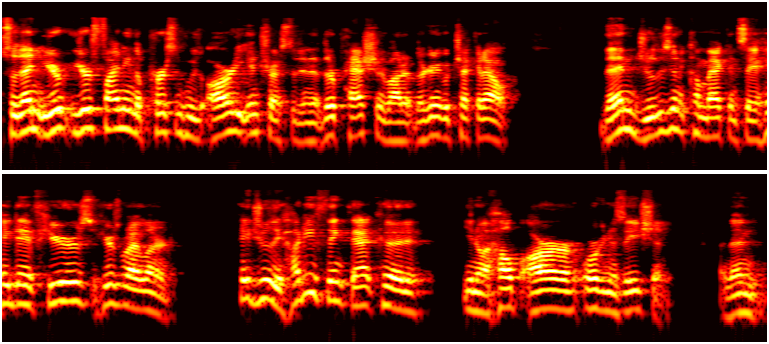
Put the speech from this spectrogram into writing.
So then you're you're finding the person who's already interested in it. They're passionate about it. They're gonna go check it out. Then Julie's gonna come back and say, Hey, Dave, here's here's what I learned. Hey, Julie, how do you think that could you know, help our organization. And then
